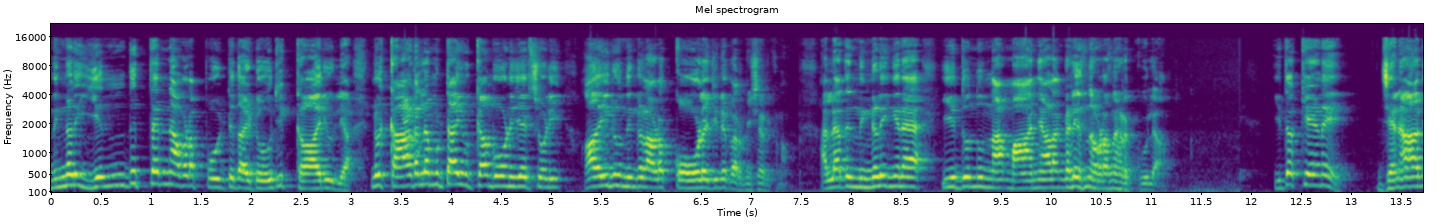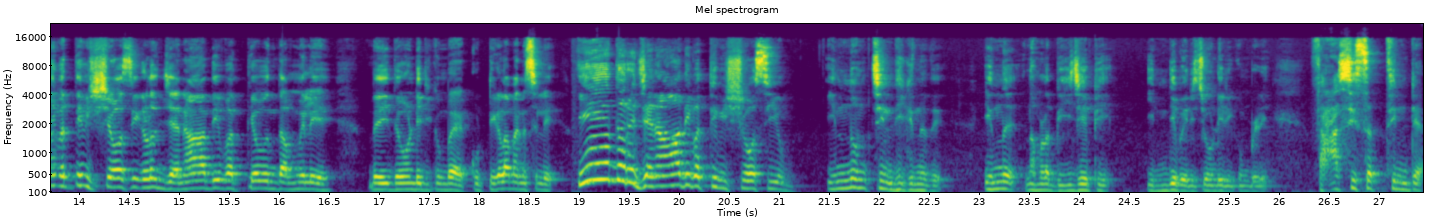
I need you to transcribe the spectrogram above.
നിങ്ങൾ എന്ത് തന്നെ അവിടെ പോയിട്ട് ഇതായിട്ട് ഒരു കാര്യമില്ല നിങ്ങൾ കടലമുട്ടായി വിൽക്കാൻ പോകണമെന്ന് വിചാരിച്ചോളി അതിനും നിങ്ങൾ അവിടെ കോളേജിന്റെ പെർമിഷൻ എടുക്കണം. അല്ലാതെ നിങ്ങളിങ്ങനെ ഇതൊന്നും മാഞ്ഞാളം കളിയൊന്നും അവിടെ നടക്കൂല. ഇതൊക്കെയാണ് ജനാധിപത്യ വിശ്വാസികളും ജനാധിപത്യവും തമ്മിൽ ഇതുകൊണ്ടിരിക്കുമ്പോൾ കുട്ടികളെ മനസ്സിൽ ഏതൊരു ജനാധിപത്യ വിശ്വാസിയും ഇന്നും ചിന്തിക്കുന്നത് ഇന്ന് നമ്മളെ ബി ജെ പി ഇന്ത്യ ഭരിച്ചുകൊണ്ടിരിക്കുമ്പോഴേ ഫാസിസത്തിന്റെ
